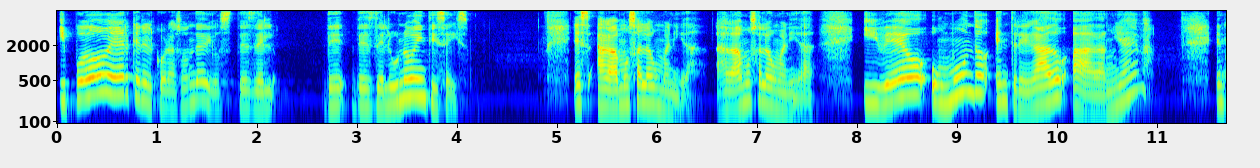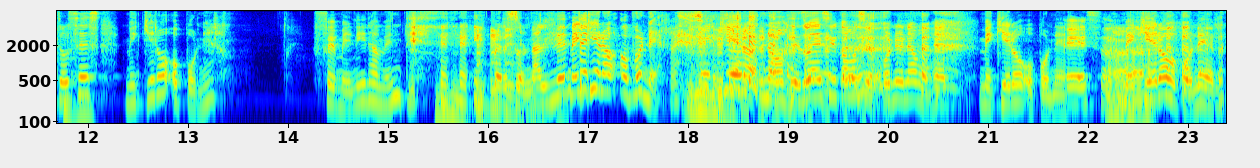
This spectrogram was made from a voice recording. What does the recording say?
Y puedo ver que en el corazón de Dios, desde el, desde el 1.26, es hagamos a la humanidad, hagamos a la humanidad. Y veo un mundo entregado a Adán y a Eva. Entonces me quiero oponer femeninamente y personalmente. Me quiero oponer. Me quiero, no, les voy a decir cómo se opone una mujer. Me quiero oponer. Eso. Me quiero oponer,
